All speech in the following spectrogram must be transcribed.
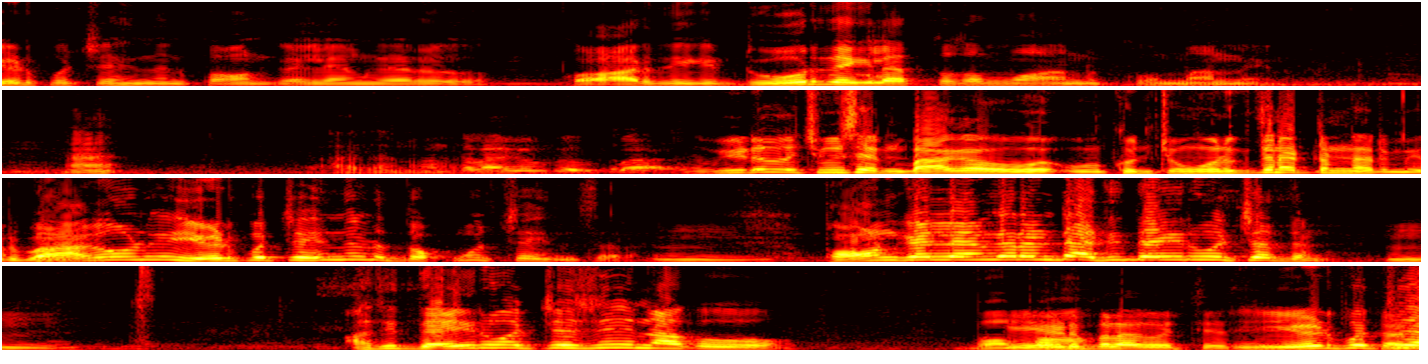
ఏడుపు వచ్చేసిందండి పవన్ కళ్యాణ్ గారు. కారు దిగి డోర్ తగిలేస్తుందమ్మో అనుకున్నాను నేను. వీడియోలో చూశాను బాగా కొంచెం వణుకుతున్నట్టున్నారు మీరు బాగా. ఉండి ఏడుపు వచ్చేసిందండి దుఃఖం వచ్చేసింది సార్. పవన్ కళ్యాణ్ గారు అంటే అతి ధైర్యం వచ్చేద్దండి. అతి ధైర్యం వచ్చేసి నాకు ఏడుపులాగా వచ్చేసి ఏడుపు వచ్చేసి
